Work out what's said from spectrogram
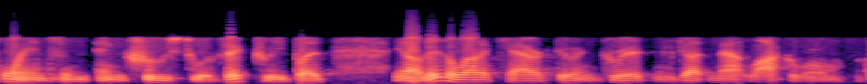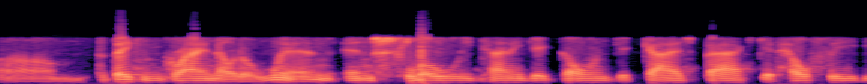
points and, and cruise to a victory. But you know, there's a lot of character and grit and gut in that locker room. Um, but they can grind out a win and slowly kind of get going, get guys back, get healthy.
